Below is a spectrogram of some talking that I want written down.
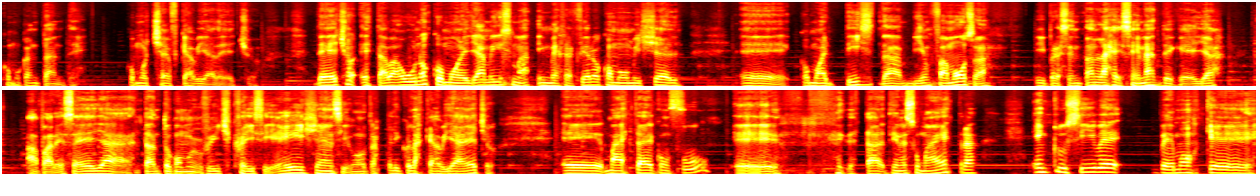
como cantante, como chef que había de hecho. De hecho, estaba uno como ella misma, y me refiero como Michelle, eh, como artista bien famosa, y presentan las escenas de que ella aparece ella tanto como Rich Crazy Asians y en otras películas que había hecho. Eh, maestra de Kung Fu, eh, tiene su maestra. Inclusive vemos que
